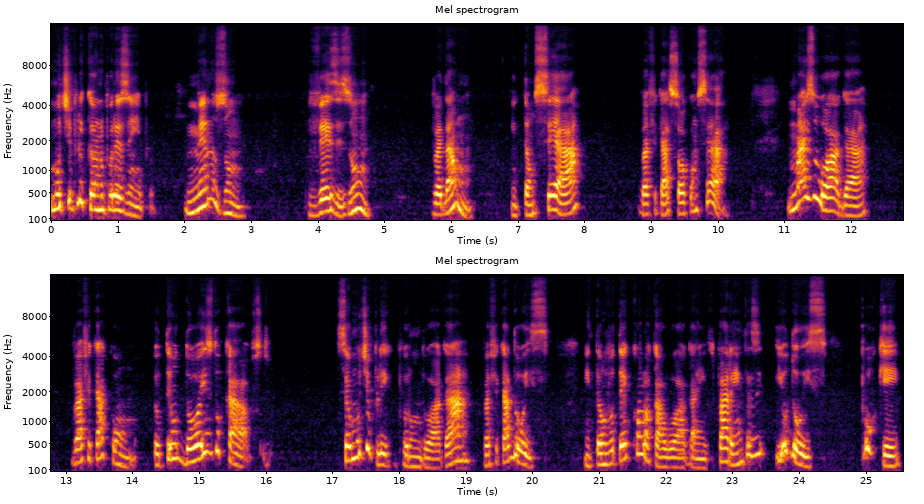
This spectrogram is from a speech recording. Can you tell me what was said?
Multiplicando, por exemplo, menos 1 vezes 1 vai dar 1. Então, Ca vai ficar só com Ca. Mas o OH vai ficar como? Eu tenho 2 do cálcio. Se eu multiplico por 1 do OH, vai ficar 2. Então, eu vou ter que colocar o OH entre parênteses e o 2. Por quê?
